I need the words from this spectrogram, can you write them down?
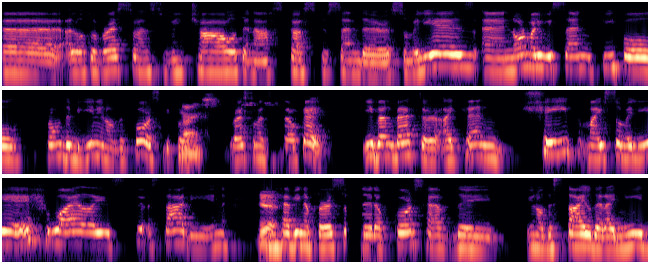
uh, a lot of restaurants reach out and ask us to send their sommeliers and normally we send people from the beginning of the course because nice. restaurants say okay even better i can shape my sommelier while i st- studying yeah. and having a person that of course have the you know the style that i need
